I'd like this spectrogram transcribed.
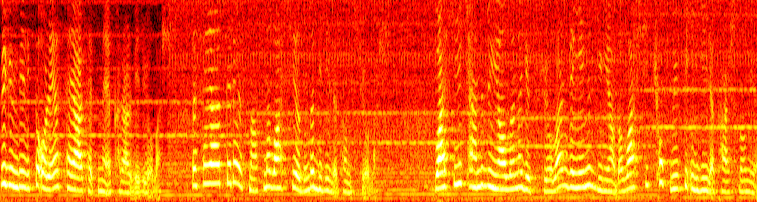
bir gün birlikte oraya seyahat etmeye karar veriyorlar. Ve seyahatleri esnasında Vahşi adında biriyle tanışıyorlar. Vahşi'yi kendi dünyalarına götürüyorlar ve yeni dünyada Vahşi çok büyük bir ilgiyle karşılanıyor.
